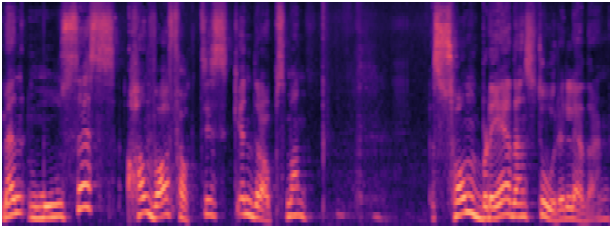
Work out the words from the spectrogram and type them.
Men Moses han var faktisk en drapsmann. Som ble den store lederen.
